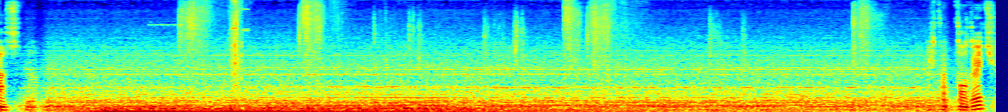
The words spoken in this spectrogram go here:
Jasno. Podpowiedź?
